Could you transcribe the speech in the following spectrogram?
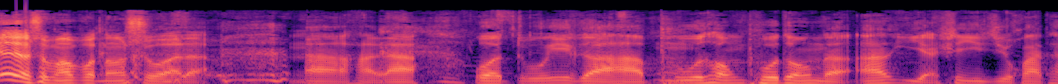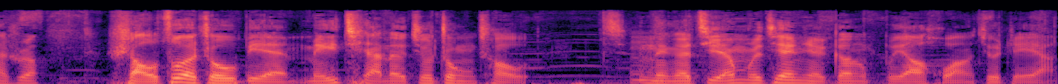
又有什么不能说的？啊？好了，我读一个啊，扑通扑通的啊，也是一句话，他说少做周边，没钱了就众筹。嗯那个节目坚持更，不要黄，就这样。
